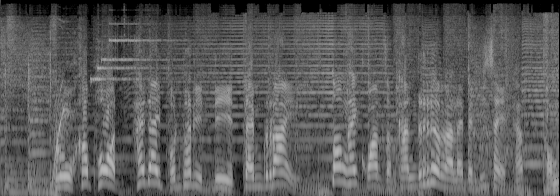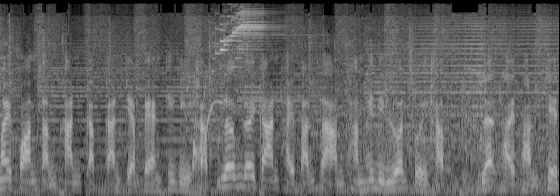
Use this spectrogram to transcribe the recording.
ำปลูกข้าวโพดให้ได้ผลผลิตดีเต็มไร่ ต้องให้ความสำคัญเรื่องอะไรเป็นพิเศษครับ ผมให้ความสำคัญกับการเตรียมแปลงที่ดีครับ เริ่มด้วยการถ่ายพันสามทำให้ดินร่วนซุยครับ และถ่ายพันเจ็ด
